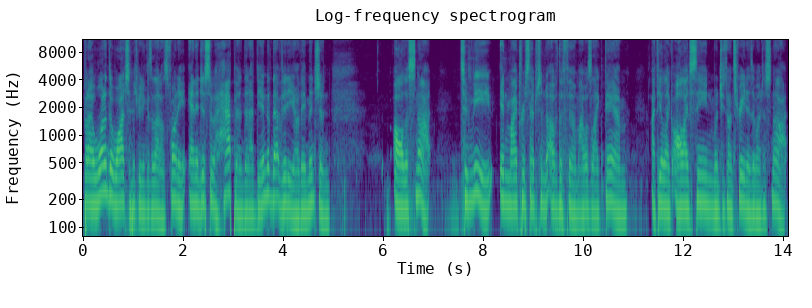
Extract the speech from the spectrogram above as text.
but I wanted to watch the pitch meeting because I thought it was funny, and it just so happened that at the end of that video they mentioned all the snot. To me, in my perception of the film, I was like, "Damn, I feel like all I've seen when she's on screen is a bunch of snot."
